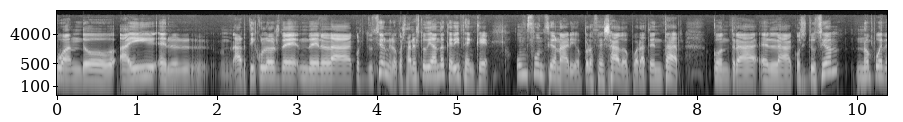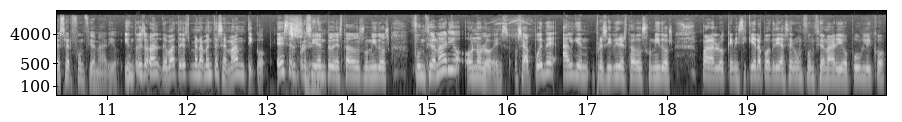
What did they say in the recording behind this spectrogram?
cuando hay el, artículos de, de la Constitución y lo que están estudiando que dicen que un funcionario procesado por atentar contra la Constitución no puede ser funcionario. Y entonces ahora el debate es meramente semántico. ¿Es el Sí. presidente de Estados Unidos funcionario o no lo es? O sea, ¿puede alguien presidir Estados Unidos para lo que ni siquiera podría ser un funcionario público,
